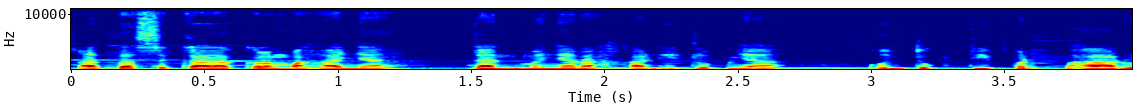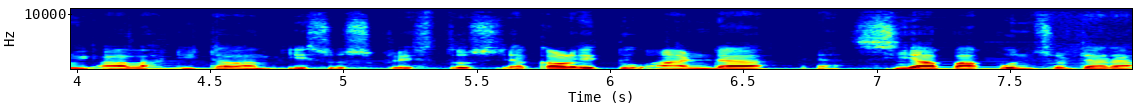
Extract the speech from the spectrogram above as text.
atas segala kelemahannya dan menyerahkan hidupnya untuk diperbaharui Allah di dalam Yesus Kristus. Ya kalau itu Anda ya, siapa pun saudara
